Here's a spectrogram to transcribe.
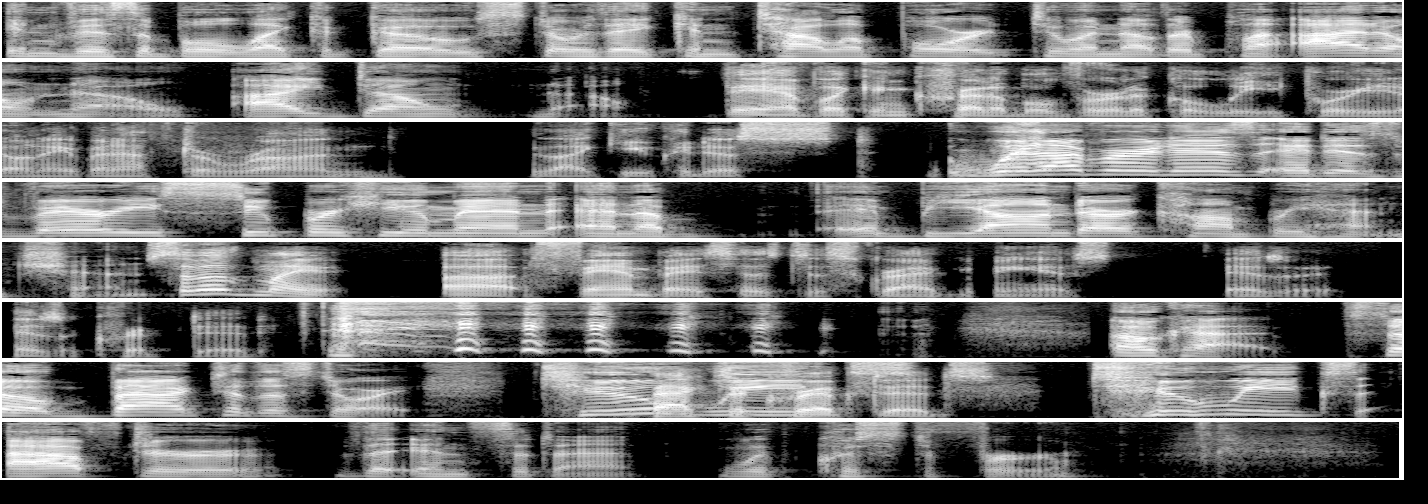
invisible like a ghost or they can teleport to another planet. I don't know. I don't know. They have like incredible vertical leap where you don't even have to run. Like you could just Whatever it is, it is very superhuman and a, and beyond our comprehension. some of my uh, fan base has described me as as a as a cryptid. Okay, so back to the story. Two Back weeks, to cryptids. Two weeks after the incident with Christopher,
